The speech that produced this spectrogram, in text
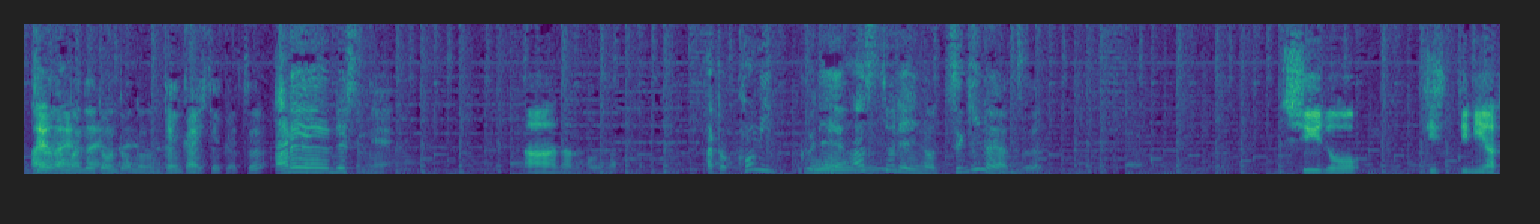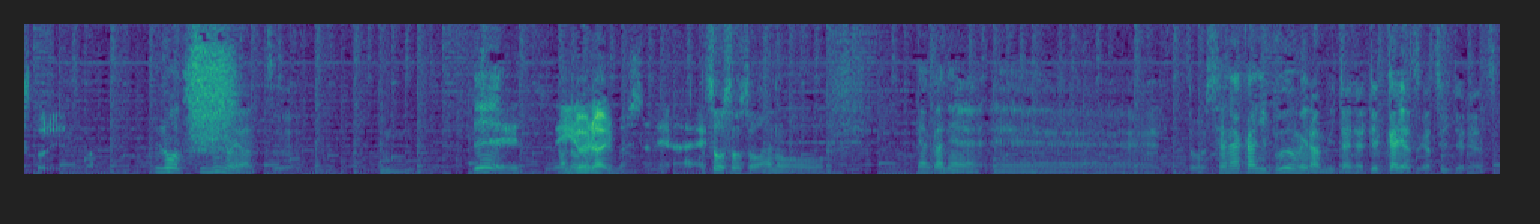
ジはいオラマでどんどんどんどん展開していくやつ。あれですね。ああ、なるほどなあと、コミックでアストレイの次のやつど。 SEED DESTINY アストレイですか？の次のやつ。うん、で、えーね、いろいろありましたね。はい。そうそうそう、あのーなんかね、えーっと、背中にブーメランみたいなでっかいやつがついてるやつ。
